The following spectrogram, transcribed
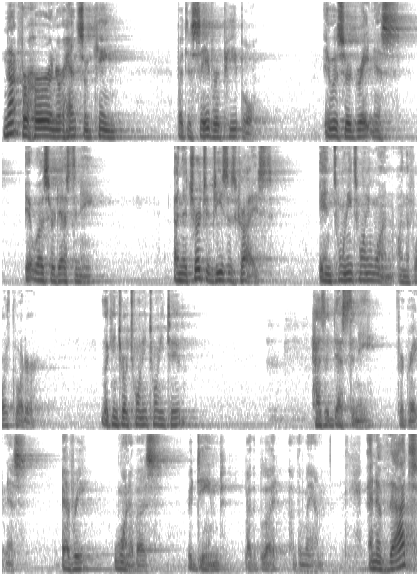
not for her and her handsome king, but to save her people. It was her greatness, it was her destiny. And the Church of Jesus Christ in 2021 on the fourth quarter, looking toward 2022, has a destiny for greatness. Every one of us redeemed by the blood of the Lamb. And of that,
